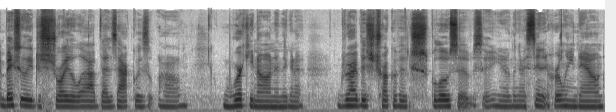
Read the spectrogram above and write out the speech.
and basically destroy the lab that Zac was um, working on, and they're going to drive this truck of explosives. Uh, you know, they're going to send it hurling down,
